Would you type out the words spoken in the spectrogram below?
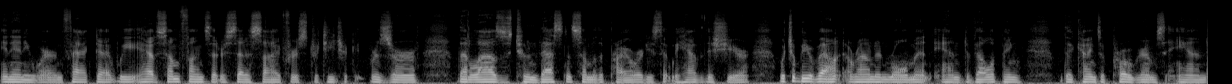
in anywhere. In fact, uh, we have some funds that are set aside for strategic reserve that allows us to invest in some of the priorities that we have this year, which will be about around enrollment and developing the kinds of programs and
